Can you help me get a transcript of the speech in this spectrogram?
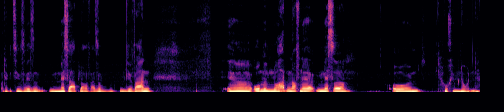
oder beziehungsweise Messeablauf. Also wir waren äh, oben im Norden auf einer Messe und Hoch im Norden, ne?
